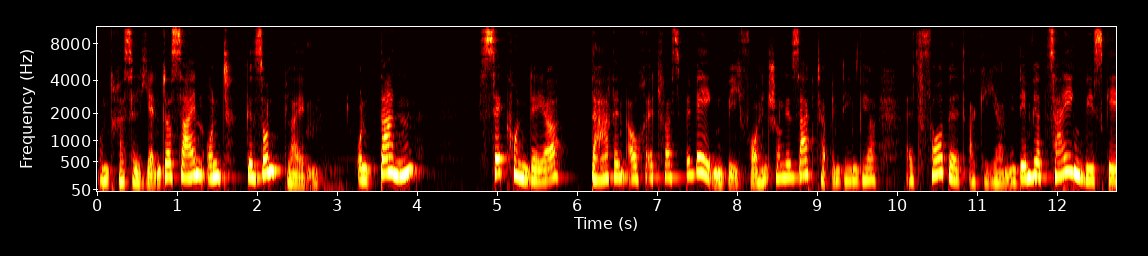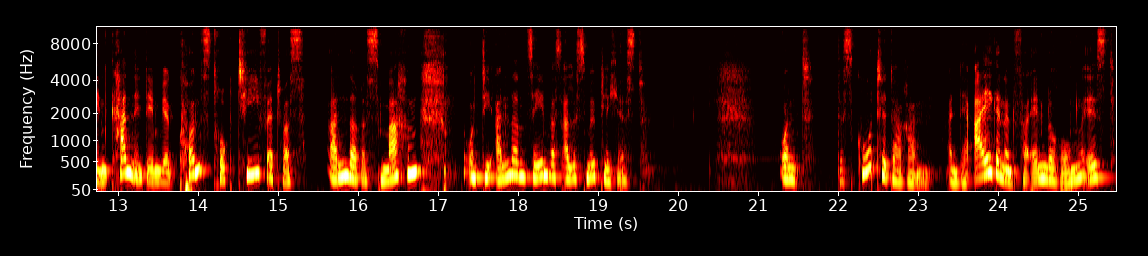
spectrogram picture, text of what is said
und resilienter sein und gesund bleiben. Und dann sekundär darin auch etwas bewegen, wie ich vorhin schon gesagt habe, indem wir als Vorbild agieren, indem wir zeigen, wie es gehen kann, indem wir konstruktiv etwas anderes machen und die anderen sehen, was alles möglich ist. Und das Gute daran, an der eigenen Veränderung ist,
